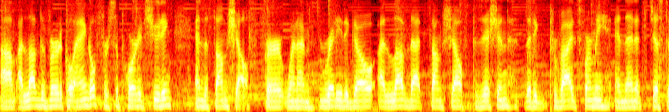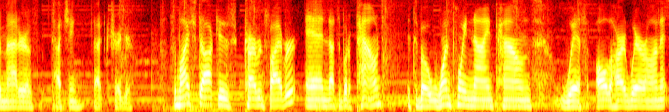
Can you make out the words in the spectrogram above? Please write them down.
Um, I love the vertical angle for supported shooting and the thumb shelf for when I'm ready to go. I love that thumb shelf position that it provides for me and then it's just a matter of touching that trigger. So my stock is carbon fiber and that's about a pound. It's about 1.9 pounds with all the hardware on it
